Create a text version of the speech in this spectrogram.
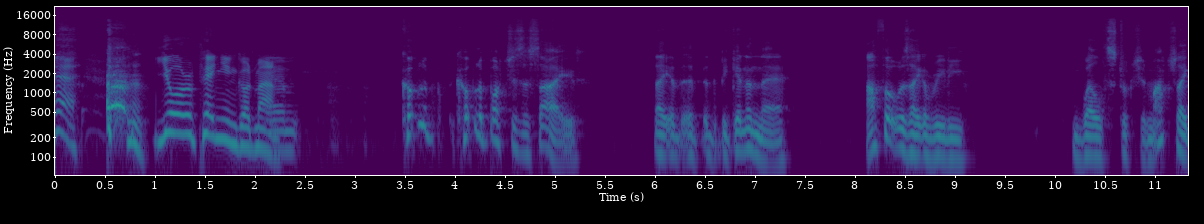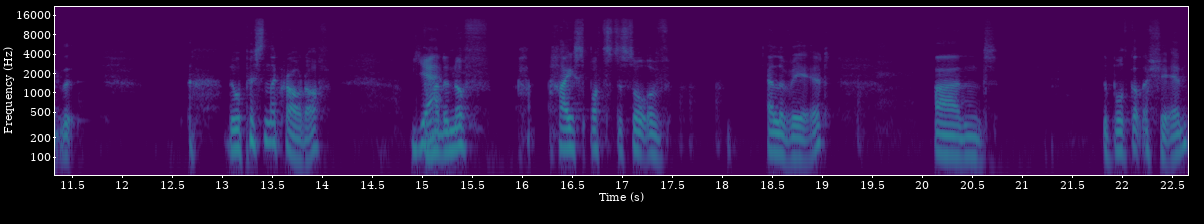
your opinion, good man. Um, couple of couple of botches aside, like at the, at the beginning there, I thought it was like a really well structured match. Like the, they were pissing the crowd off. They yeah, had enough high spots to sort of elevate it, and they both got their shit in.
